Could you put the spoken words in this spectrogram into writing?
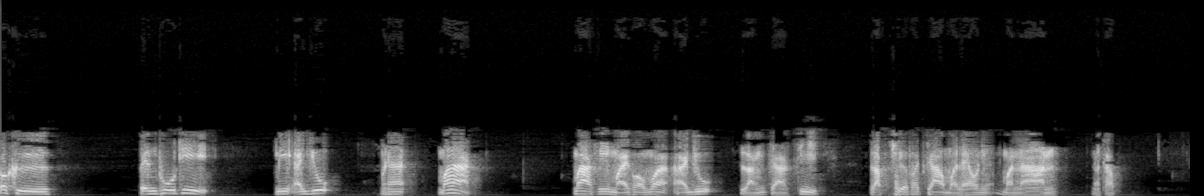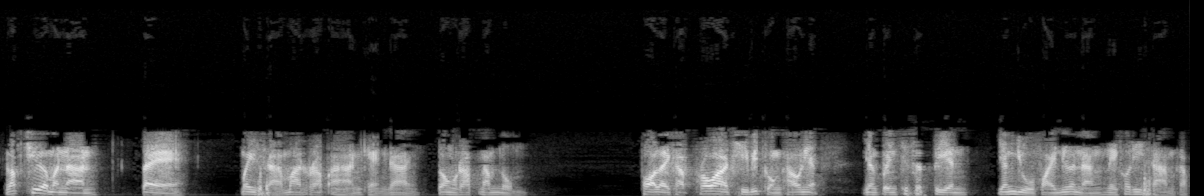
ก็คือเป็นผู้ที่มีอายุนะฮะมากมากนี่หมายความว่าอายุหลังจากที่รับเชื่อพระเจ้ามาแล้วเนี่ยมานานนะครับ รับเชื่อมานาน แต่ไม่สามารถรับอาหารแข็งได้ ต้องรับน้ำนม เพราะอะไรครับ เพราะว่าชีวิตของเขาเนี่ย ยังเป็นคริสเตียนยังอยู่ฝ่ายเนื้อหนังในข้อที่สามครับ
